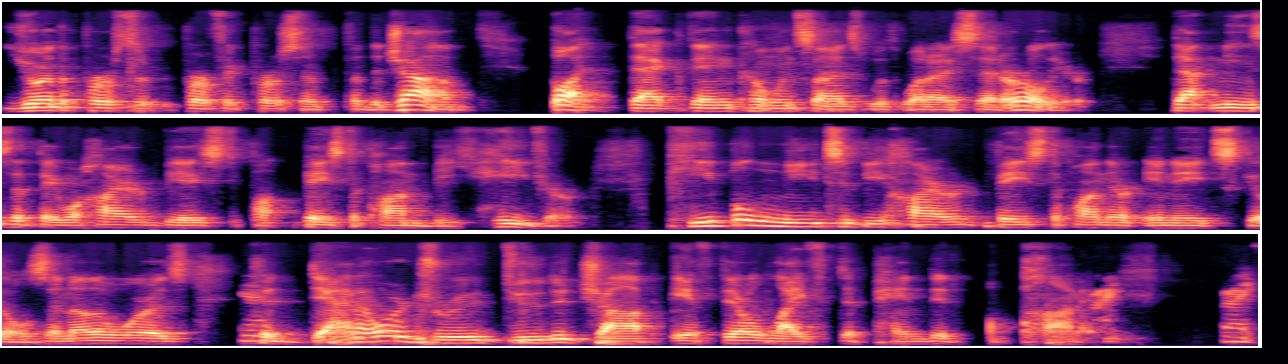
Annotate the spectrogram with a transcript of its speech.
you're the person, perfect person for the job. But that then coincides with what I said earlier. That means that they were hired based upon, based upon behavior people need to be hired based upon their innate skills. In other words, yeah. could Dana or Drew do the job if their life depended upon it? Right. Right.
